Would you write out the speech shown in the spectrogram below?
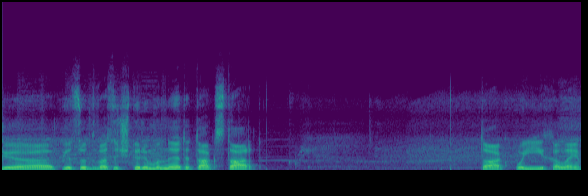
е, 524 монети. Так, старт. Так, поїхали.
